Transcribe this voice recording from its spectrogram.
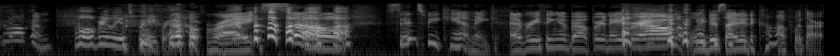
You're welcome. Well, really, it's Brene Brown. right. So, since we can't make everything about Brene Brown, we decided to come up with our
